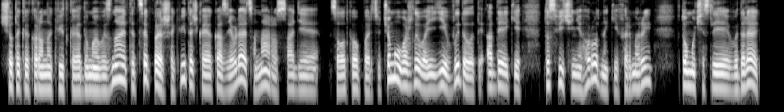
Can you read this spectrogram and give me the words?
Що таке коронна квітка, я думаю, ви знаєте. Це перша квіточка, яка з'являється на розсаді солодкого перцю. Чому важливо її видалити, а деякі досвідчені городники, фермери, в тому числі видаляють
